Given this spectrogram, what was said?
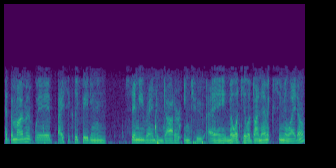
at the moment, we're basically feeding semi-random data into a molecular dynamics simulator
